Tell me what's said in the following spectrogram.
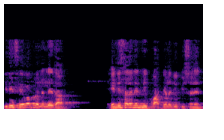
ఇది సేవకులలో లేదా? ఎన్నిసార్లు నేను నీకు వాక్యాలు చూపించాను నేను.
